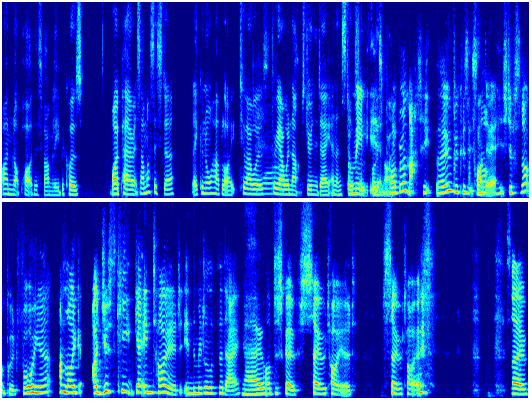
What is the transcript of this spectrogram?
I'm not part of this family because my parents and my sister they can all have like two hours, three hour naps during the day and then still I mean, sleep fully it's at night. problematic though because it's can't it. It's just not good for you. And like, I just keep getting tired in the middle of the day. No, I'll just go so tired, so tired. So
